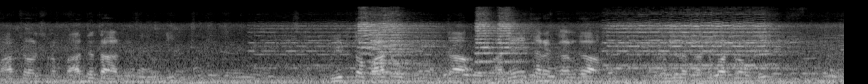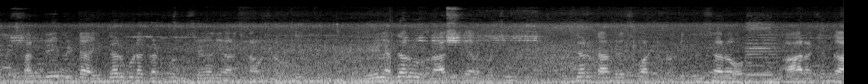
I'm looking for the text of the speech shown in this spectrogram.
మార్చవలసిన బాధ్యత అనేది ఉంది. వీటితో పాటు ఇంకా అనేక రకాలుగా ప్రజలకు అందుబాటులో ఉంది. తండ్రి బిడ్డ ఇద్దరు కూడా గడుపుకు సేవ చేయాల్సిన అవసరం ఉంది. వీళ్ళందరూ రాజకీయాలకు వచ్చి ఇద్దరు కాంగ్రెస్ పార్టీ నుండి గెలిచారో ఆ రకంగా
